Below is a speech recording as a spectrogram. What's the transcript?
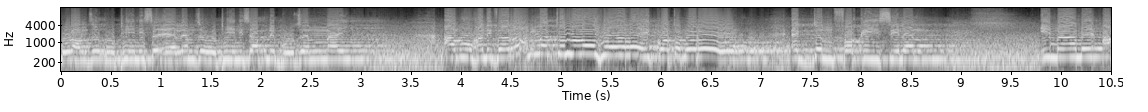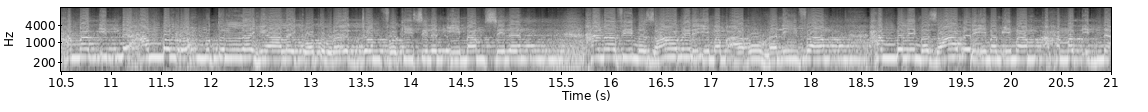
কোরআন যে উঠিয়ে নিছে এলএম যে উঠিয়ে নিছে, আপনি বুঝেন নাই। আবু হানিফা রহমতুল্লাহ কত বড় একজন ফকি ছিলেন। ইমামে আহমদ ইবনে হাম্বল রহমতুল্লাহ আলাই কত বড় একজন ফকি ছিলেন, ইমাম ছিলেন। হানাফি মজহাবের ইমাম আবু হানিফা, হাম্বলি মজহাবের ইমাম ইমাম আহমদ ইবনে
